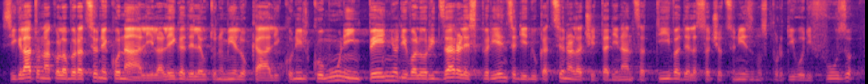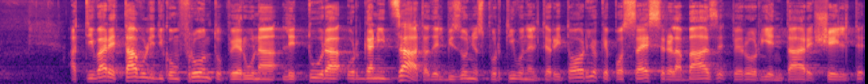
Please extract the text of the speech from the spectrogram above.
siglato una collaborazione con ALI, la Lega delle Autonomie Locali, con il comune impegno di valorizzare le esperienze di educazione alla cittadinanza attiva dell'associazionismo sportivo diffuso, attivare tavoli di confronto per una lettura organizzata del bisogno sportivo nel territorio che possa essere la base per orientare scelte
